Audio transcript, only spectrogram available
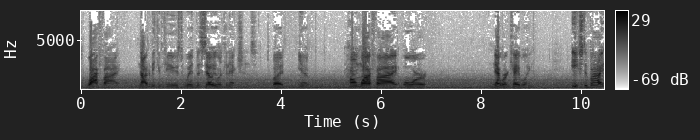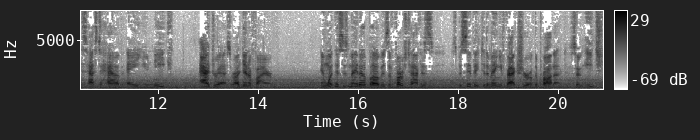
Wi Fi, not to be confused with the cellular connections, but you know, home Wi Fi or network cabling. Each device has to have a unique address or identifier. And what this is made up of is the first half is specific to the manufacturer of the product. So each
